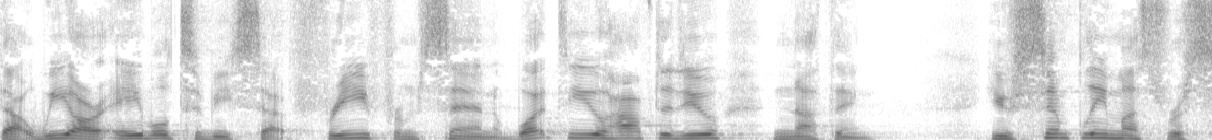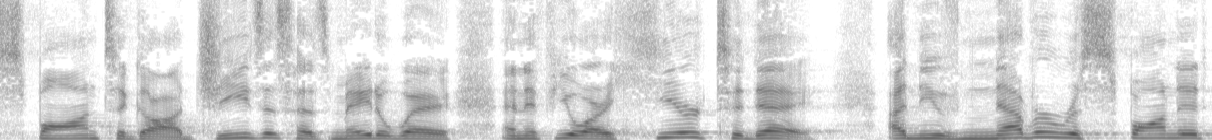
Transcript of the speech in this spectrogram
that we are able to be set free from sin. What do you have to do? Nothing. You simply must respond to God. Jesus has made a way. And if you are here today and you've never responded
